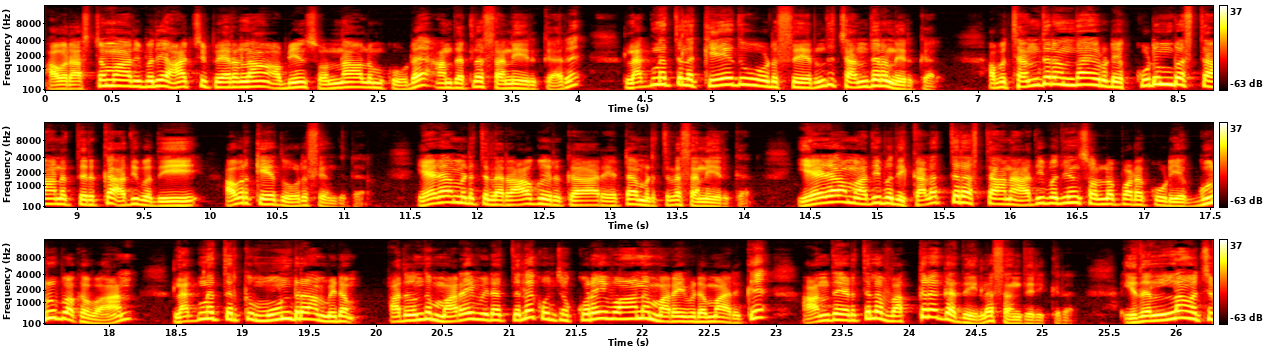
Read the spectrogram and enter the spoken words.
அவர் அஷ்டமாதிபதி ஆட்சி பெறலாம் அப்படின்னு சொன்னாலும் கூட அந்த இடத்துல சனி இருக்கார். லக்னத்தில் கேதுவோடு சேர்ந்து சந்திரன் இருக்கார். அப்போ சந்திரன் தான் இவருடைய குடும்பஸ்தானத்திற்கு அதிபதி. அவர் கேதுவோடு சேர்ந்துட்டார். ஏழாம் இடத்துல ராகு இருக்கார் எட்டாம் இடத்துல சனி இருக்கார். ஏழாம் அதிபதி கலத்திரஸ்தான அதிபதின்னு சொல்லப்படக்கூடிய குரு பகவான் லக்னத்திற்கு மூன்றாம் இடம். அது வந்து மறைவிடத்தில் கொஞ்சம் குறைவான மறைவிடமாக இருக்குது அந்த இடத்துல வக்ரகதையில் சந்திருக்கிறார் இதெல்லாம் வச்சு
